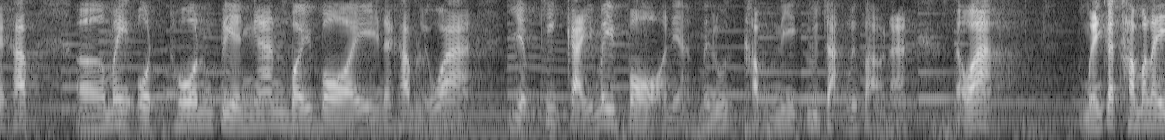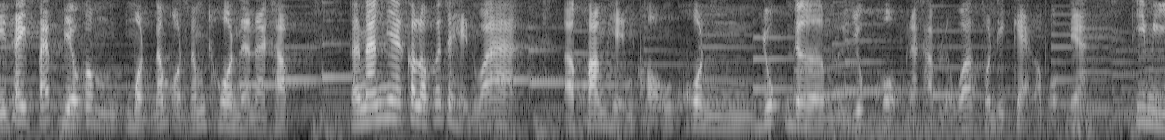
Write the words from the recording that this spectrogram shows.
นะครับไม่อดทนเปลี่ยนงานบ่อยๆนะครับหรือว่าเหยียบขี้ไก่ไม่ฝ่อเนี่ยไม่รู้คำนี้รู้จักหรือเปล่านะ แต่ว่าเหมือนกับทำอะไรได้แป๊บเดียวก็หมดน้ำอดน้ำทนนะครับ ดังนั้นเนี่ยก็เราก็จะเห็นว่าเอ่อความเห็นของคนยุคเดิมหรือยุคผมนะครับหรือว่าคนที่แก่กว่าผมเนี่ยที่มี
